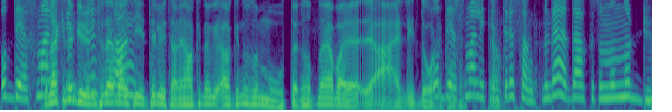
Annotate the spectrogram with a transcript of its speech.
Og det som er det er ikke noen grunn til det. Jeg bare sier til lytterne, jeg har ikke noe, jeg har ikke noe sånn mot eller noe sånt. Jeg bare jeg er litt dårlig Og det på som er litt Ja. interessant med det, det er akkurat som når du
